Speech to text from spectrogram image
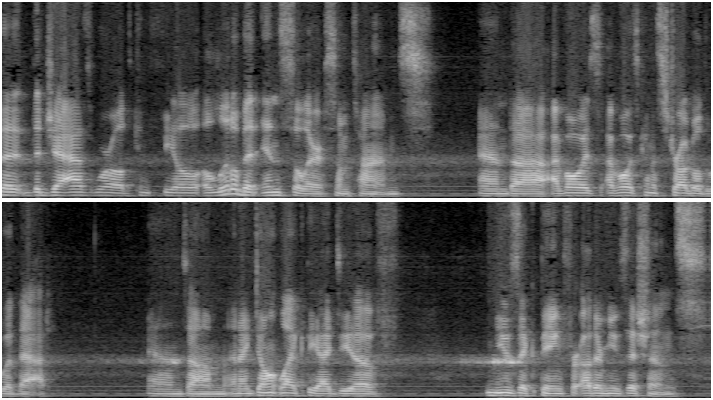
the the jazz world can feel a little bit insular sometimes, and uh, I've always I've always kind of struggled with that, and um, and I don't like the idea of music being for other musicians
